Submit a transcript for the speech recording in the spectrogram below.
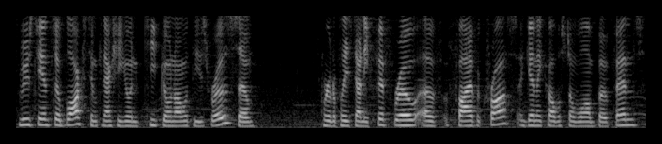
smooth sandstone blocks and we can actually go and keep going on with these rows. So We're going to place down a fifth row of five across. Again, a cobblestone wall on both ends.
